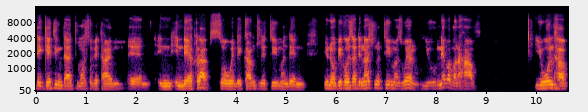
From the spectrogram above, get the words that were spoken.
they're getting that most of the time um, in in their clubs. So when they come to the team, and then you know, because at the national team as well, you never gonna have, you won't have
